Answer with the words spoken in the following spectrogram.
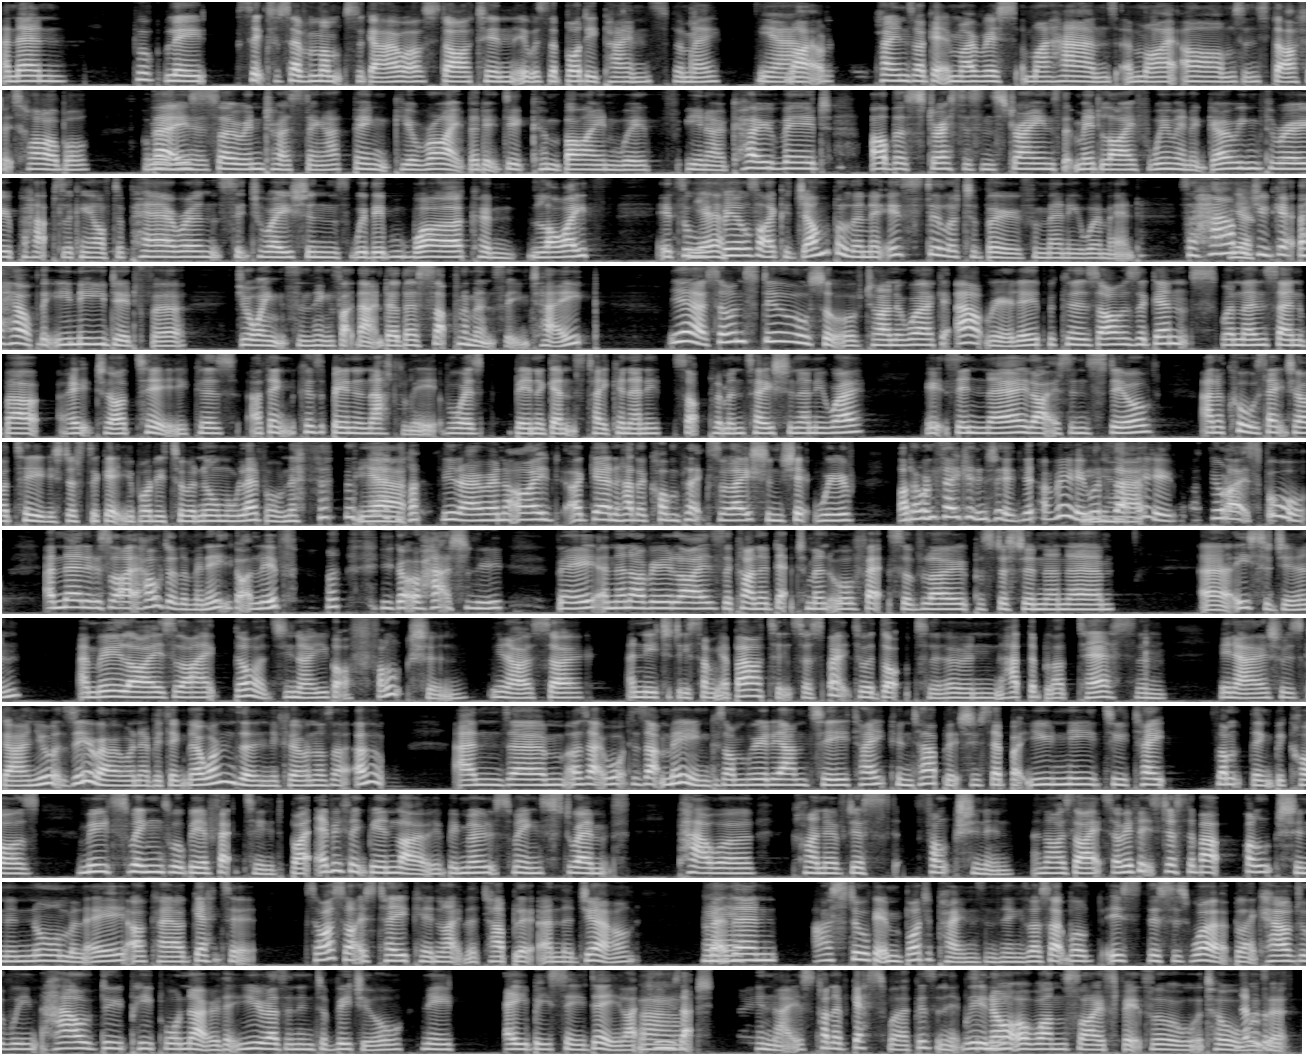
And then probably six or seven months ago, I was starting. It was the body pains for me. Yeah, like pains I get in my wrists and my hands and my arms and stuff. It's horrible. That really is, is so interesting. I think you're right that it did combine with, you know, COVID, other stresses and strains that midlife women are going through, perhaps looking after parents, situations within work and life. It all yeah. feels like a jumble and it is still a taboo for many women. So, how yeah. did you get the help that you needed for joints and things like that? Are there supplements that you take? Yeah, so I'm still sort of trying to work it out really because I was against when they were saying about HRT because I think because of being an athlete, I've always been against taking any supplementation anyway. It's in there, like it's instilled. And of course, HRT is just to get your body to a normal level. yeah. you know, and I, again, had a complex relationship with, I don't want to take anything. You know what I mean? What yeah. does that mean? I feel like sport. And then it's like, hold on a minute, you've got to live. you've got to actually be. And then I realized the kind of detrimental effects of low progesterone and um, uh, estrogen and realized, like, God, you know, you got to function, you know, so I need to do something about it. So I spoke to a doctor and had the blood test and, you know, she was going, you're at zero and everything. No wonder. And you feel and I was like, oh. And um, I was like, what does that mean? Because I'm really anti taking tablets. She said, but you need to take something because mood swings will be affected by everything being low. It'd be mood swings, strength, power, kind of just functioning. And I was like, so if it's just about functioning normally, okay, I get it. So I started taking like the tablet and the gel, but then I was still getting body pains and things. I was like, well, is this is work? Like, how do we? How do people know that you as an individual need A, B, C, D? Like, wow. who's actually saying that? It's kind of guesswork, isn't it? Really? It's not a one size fits all at all, no, is it?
